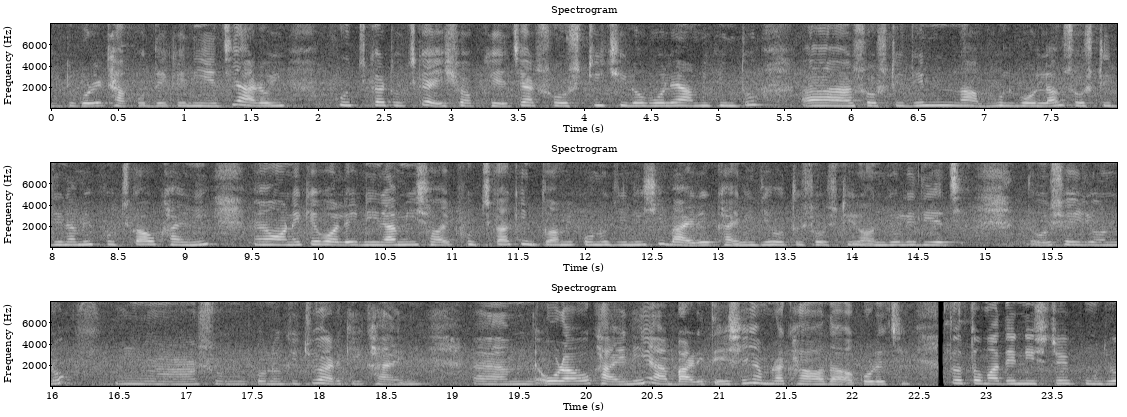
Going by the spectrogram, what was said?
একটু করে ঠাকুর দেখে নিয়েছি, আর ওই ফুচকা টুচকা এইসব খেয়েছি। আর ষষ্ঠী ছিল বলে আমি কিন্তু ষষ্ঠীর দিন না ভুল বললাম, ষষ্ঠীর দিন আমি ফুচকাও খাইনি। অনেকে বলে নিরামিষ হয় ফুচকা, কিন্তু আমি কোনো জিনিসই বাইরে খাইনি, যেহেতু ষষ্ঠীর অঞ্জলি দিয়েছি। তো সেই জন্য কোনো কিছু আর কি খাইনি। ওরাও খায়নি আর বাড়িতে এসেই আমরা খাওয়া দাওয়া করেছি। তো তোমাদের নিশ্চয়ই পুজো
